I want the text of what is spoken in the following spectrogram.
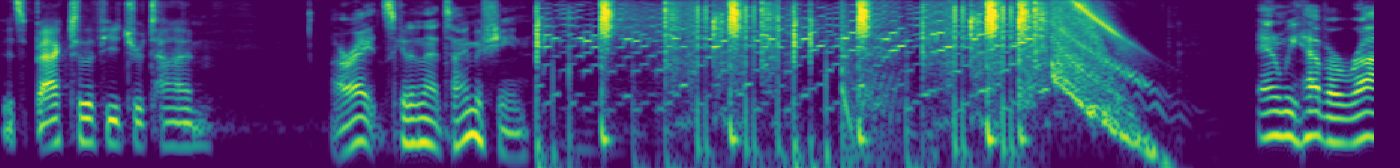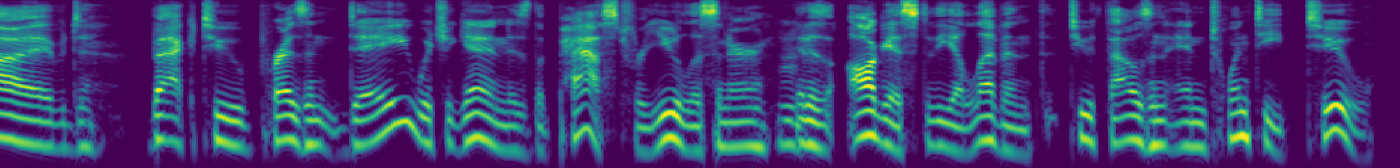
It's Back to the Future time. All right, let's get in that time machine. And we have arrived back to present day, which again is the past for you, listener. Hmm. It is August the 11th, 2022.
